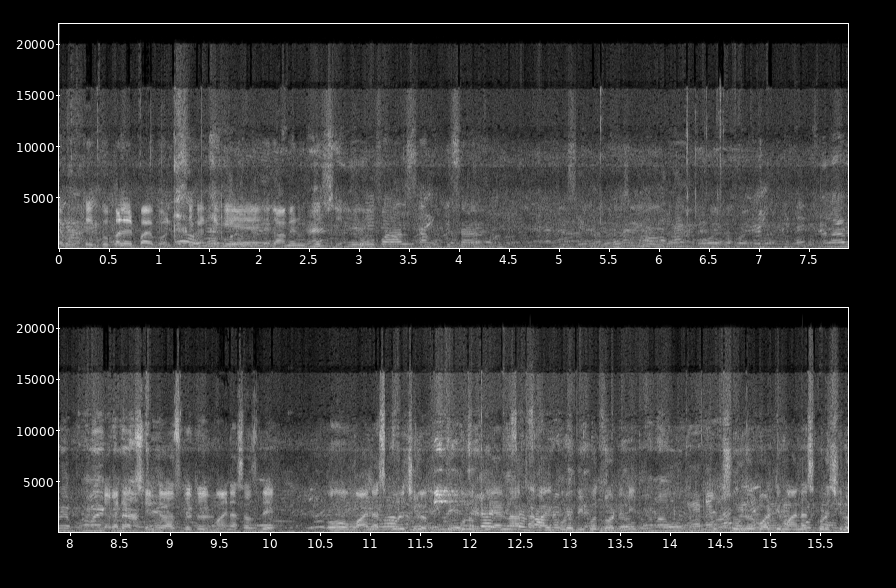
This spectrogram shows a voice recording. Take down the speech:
এই মুহূর্তে গোপালের পায়ে বল সেখান থেকে রামের উদ্দেশ্যে। দেখা যাক সেন্টার আসবে কি? মাইনাস আসবে? ওহো মাইনাস করেছিল কিন্তু কোনো প্লেয়ার না থাকায় কোনো বিপদ ঘটেনি। খুব সুন্দর বলটি মাইনাস করেছিল।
